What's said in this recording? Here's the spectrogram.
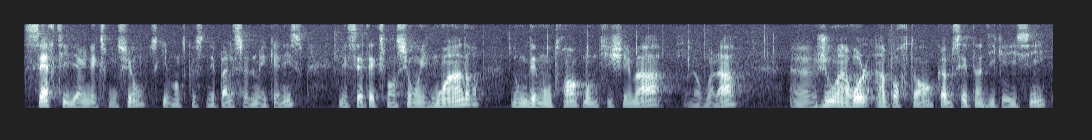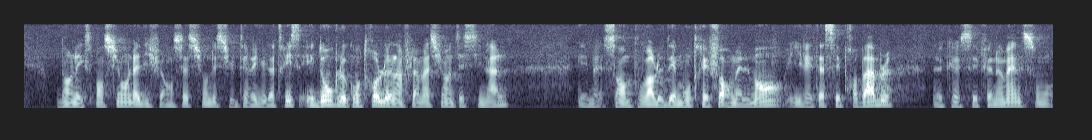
certes il y a une expansion, ce qui montre que ce n'est pas le seul mécanisme, mais cette expansion est moindre, donc démontrant que mon petit schéma, voilà, euh, joue un rôle important, comme c'est indiqué ici, dans l'expansion, la différenciation des cellules régulatrices, et donc le contrôle de l'inflammation intestinale. Et sans pouvoir le démontrer formellement, il est assez probable euh, que ces phénomènes sont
